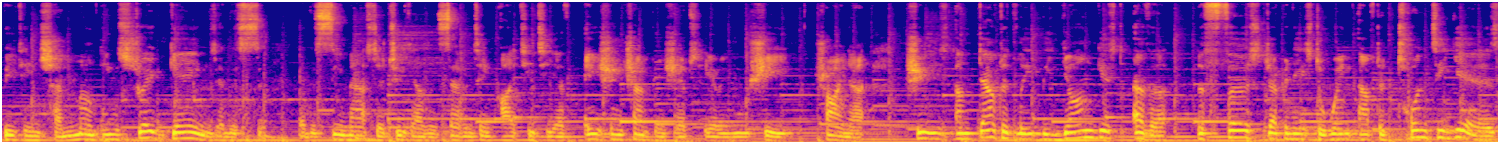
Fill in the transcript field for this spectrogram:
beating Chen Meng in straight games at the, at the Seamaster 2017 ITTF Asian Championships here in Wuxi, China. She is undoubtedly the youngest ever, the first Japanese to win after 20 years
